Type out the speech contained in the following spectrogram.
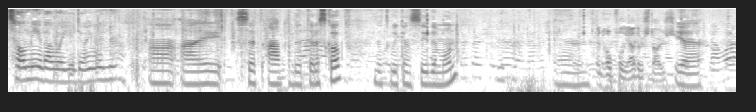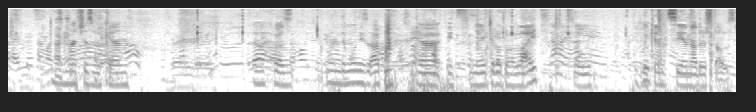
tell me about what you're doing right now? Uh, I set up the telescope that we can see the moon. And And hopefully other stars. yeah, as much as we can. Because when the moon is up, uh, it makes a lot of light, so we can see another stars.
